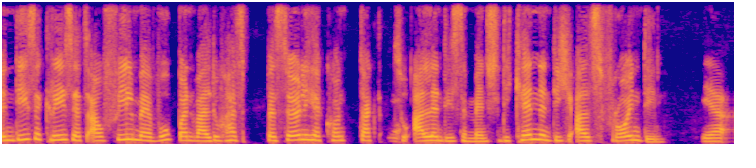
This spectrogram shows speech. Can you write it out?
in dieser Krise jetzt auch viel mehr wuppern, weil du hast persönlichen Kontakt ja. zu allen diesen Menschen. Die kennen dich als Freundin. Ja.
